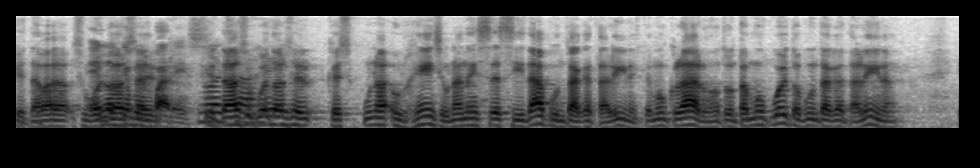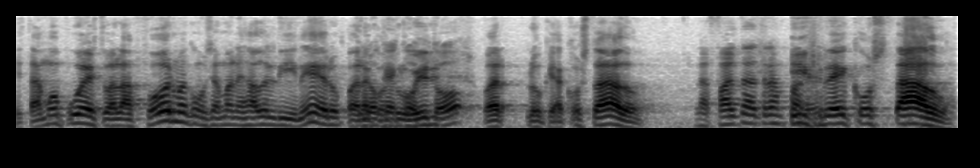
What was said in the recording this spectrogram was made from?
que estaba supuesto a hacer, que estaba supuesto a hacer, que es una urgencia, una necesidad Punta Catalina, estemos claros, nosotros estamos puestos a Punta Catalina, estamos puestos a la forma como se ha manejado el dinero para construir, para lo que ha costado. La falta de transparencia. Y recostado.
